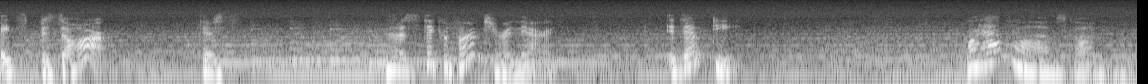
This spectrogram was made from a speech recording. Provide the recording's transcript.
It's bizarre. There's not a stick of furniture in there. It's empty. What happened while I was gone?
